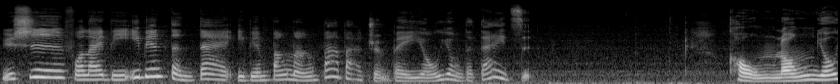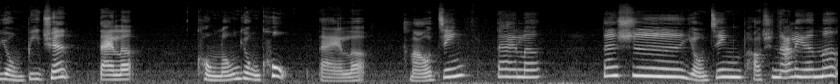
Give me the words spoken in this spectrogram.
于是弗莱迪一边等待，一边帮忙爸爸准备游泳的袋子。恐龙游泳臂圈带了，恐龙泳裤带了，毛巾带了，但是泳镜跑去哪里了呢？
